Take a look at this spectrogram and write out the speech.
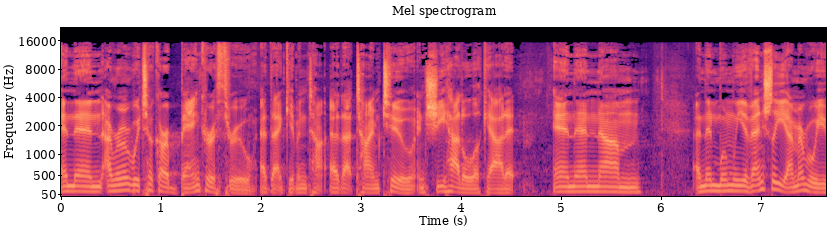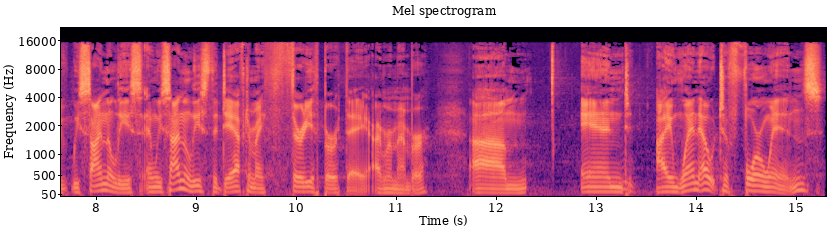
And then I remember we took our banker through at that given time at that time too, and she had a look at it, and then. Um, and then when we eventually, I remember we, we signed the lease, and we signed the lease the day after my 30th birthday, I remember. Um, and I went out to Four Winds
